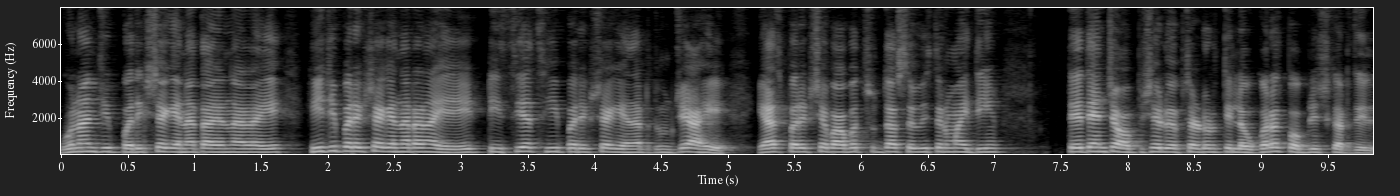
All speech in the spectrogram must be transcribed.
गुणांची परीक्षा घेण्यात येणार आहे. ही जी परीक्षा घेणार आहे टी सी एस ही परीक्षा घेणार तुमची आहे. याच परीक्षेबाबत सुद्धा सविस्तर माहिती ते त्यांच्या ऑफिशियल वेबसाईटवरती लवकरच पब्लिश करतील.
